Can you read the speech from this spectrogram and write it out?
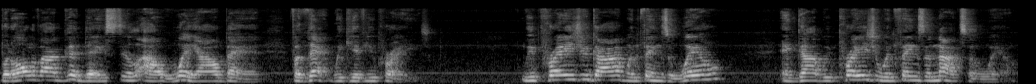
but all of our good days still outweigh our bad. For that, we give you praise. We praise you, God, when things are well, and God, we praise you when things are not so well.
